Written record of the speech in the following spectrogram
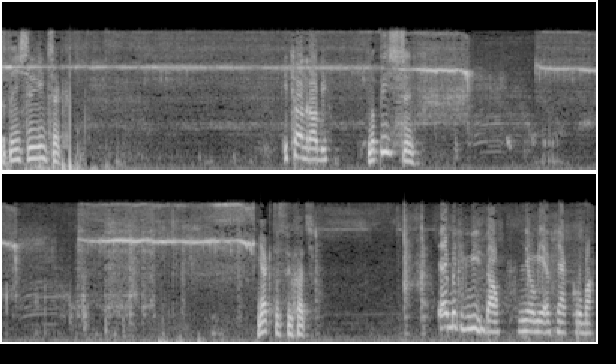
To ten silniczek. I co on robi? No piszczy. Jak to słychać? Jakby ci gwizdał. Nieumiejętnie jak Kuba.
